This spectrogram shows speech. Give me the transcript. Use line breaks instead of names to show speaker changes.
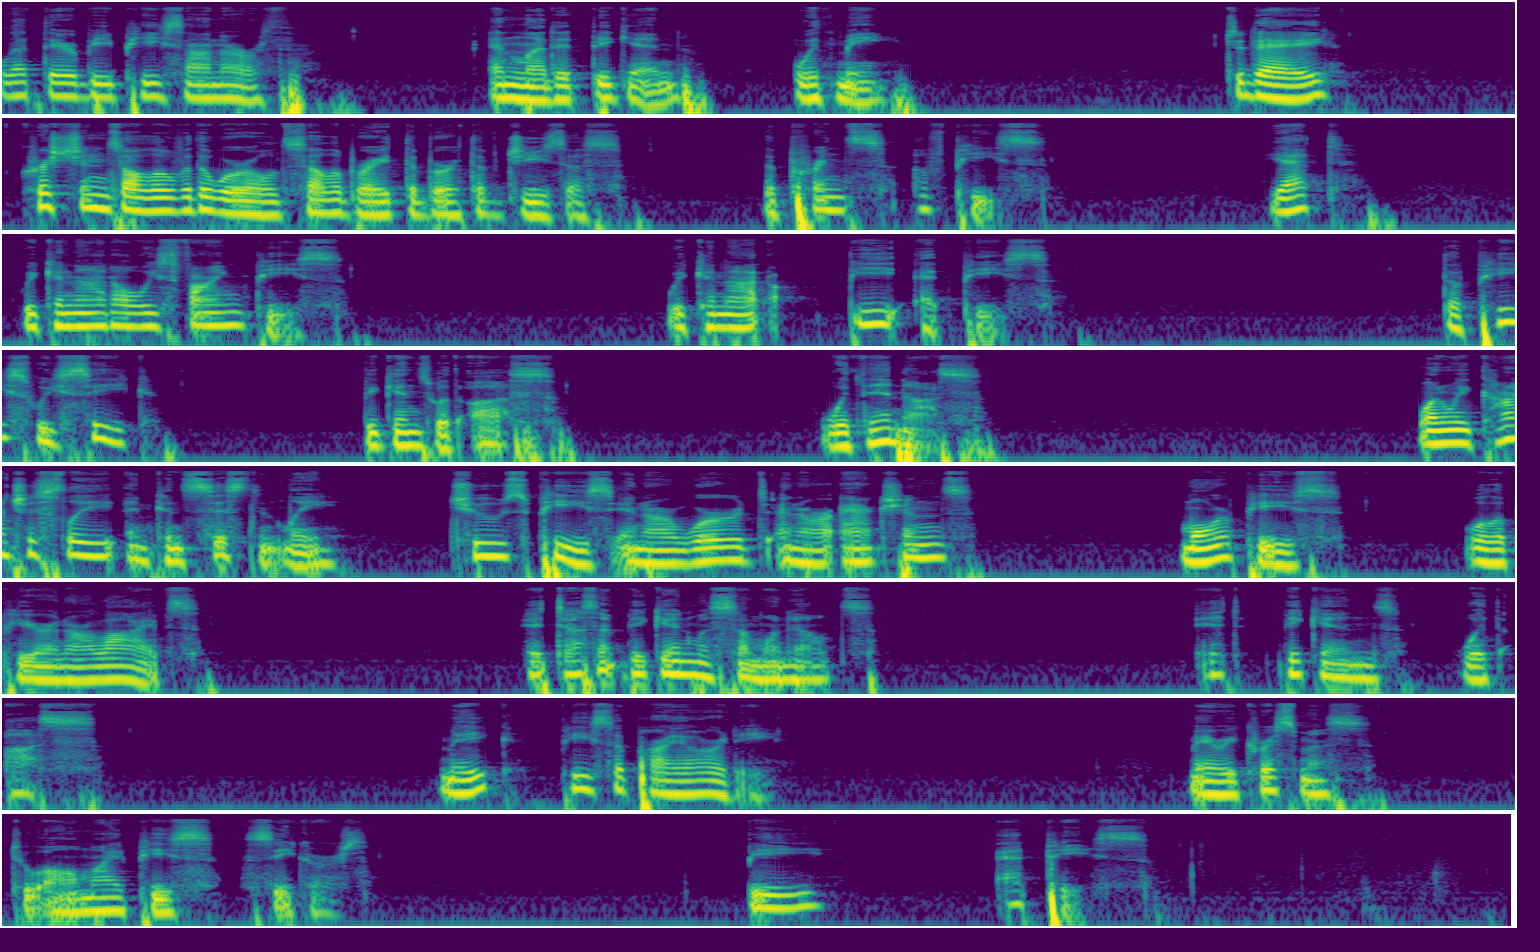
Let there be peace on earth, and let it begin with me. Today, Christians all over the world celebrate the birth of Jesus, the Prince of Peace. Yet, we cannot always find peace. We cannot be at peace. The peace we seek begins with us, within us. When we consciously and consistently choose peace in our words and our actions, more peace will appear in our lives. It doesn't begin with someone else, it begins with us. Make peace a priority. Merry Christmas to all my peace seekers. Be at peace.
